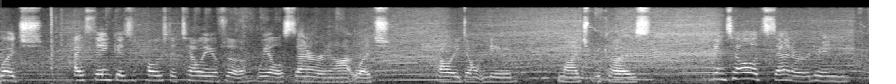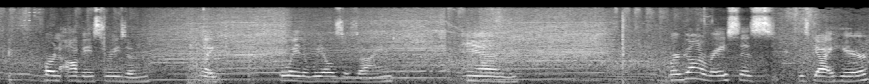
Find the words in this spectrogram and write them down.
which I think is supposed to tell you if the wheel is centered or not, which probably don't need much because you can tell it's centered and for an obvious reason, like the way the wheel's designed. And we're gonna race this this guy here.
